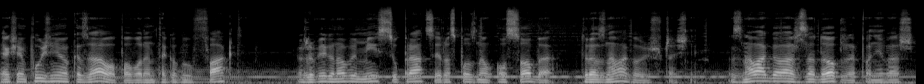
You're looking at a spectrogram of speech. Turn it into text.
Jak się później okazało, powodem tego był fakt, że w jego nowym miejscu pracy rozpoznał osobę, która znała go już wcześniej. Znała go aż za dobrze, ponieważ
